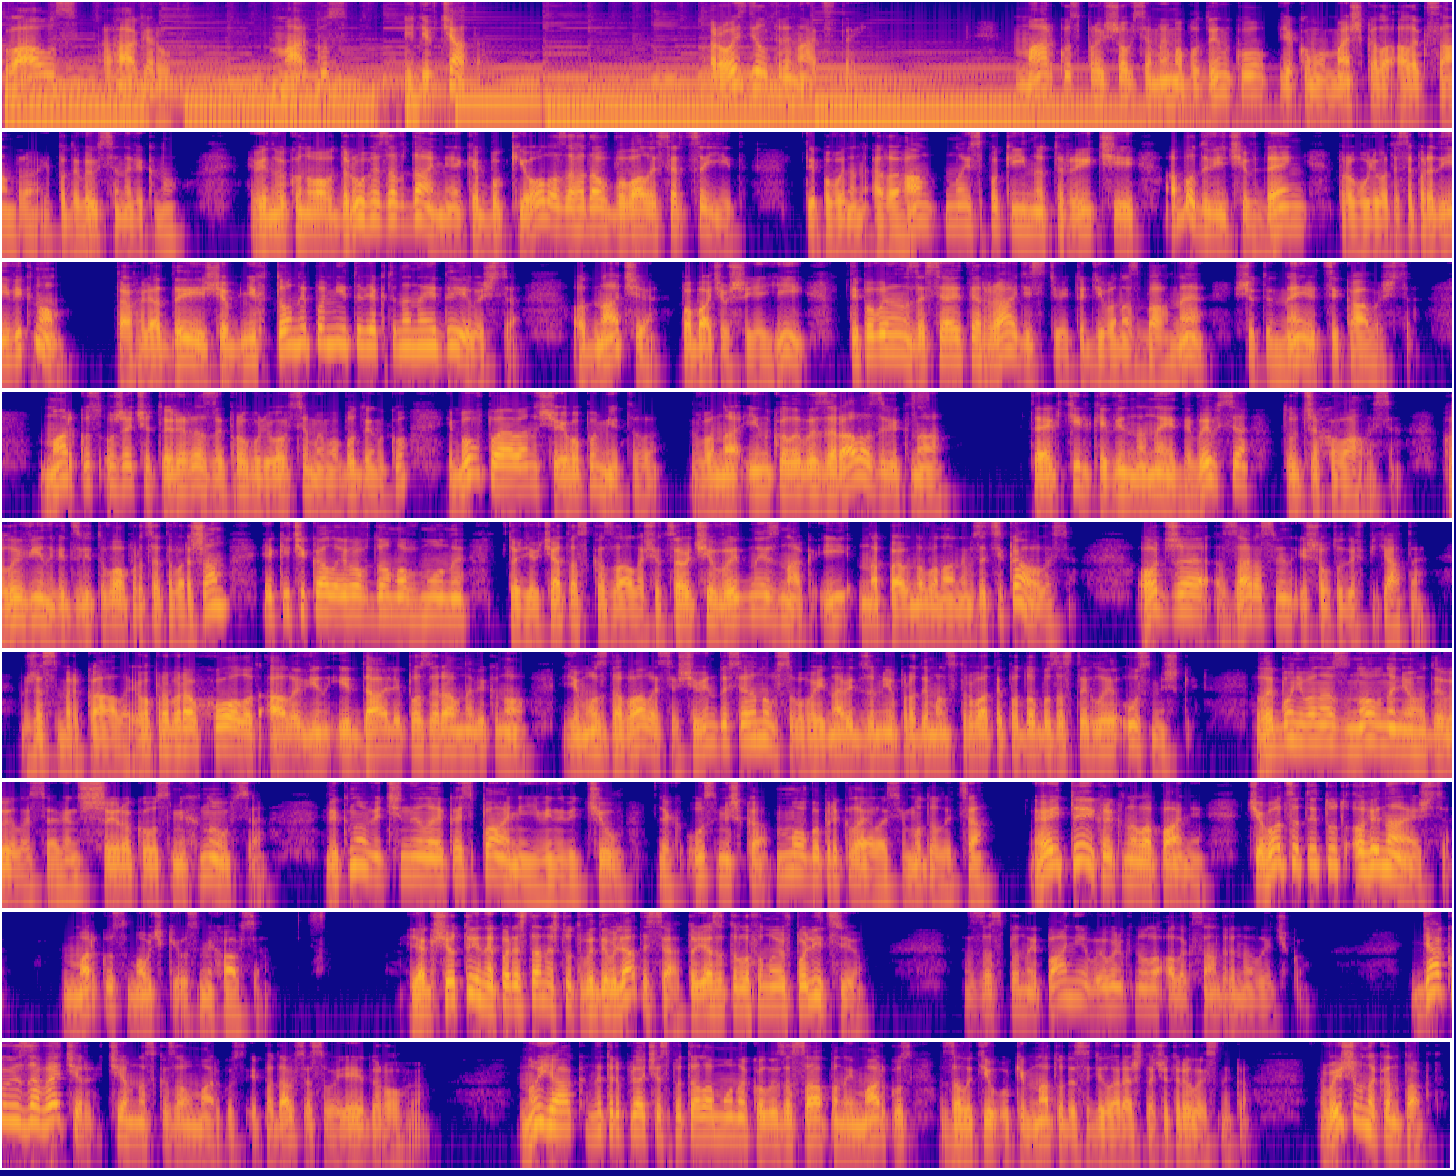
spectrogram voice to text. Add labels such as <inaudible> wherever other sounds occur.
Клаус Гагерут, Маркус і дівчата. Розділ 13. Маркус пройшовся мимо будинку, в якому мешкала Олександра, і подивився на вікно. Він виконував друге завдання, яке Бокіола загадав бувалий серцеїд. Ти повинен елегантно і спокійно тричі або двічі в день прогулюватися перед її вікном. Та гляди, щоб ніхто не помітив, як ти на неї дивишся. Одначе, побачивши її, ти повинен засяяти радістю, і тоді вона збагне, що ти нею цікавишся. Маркус уже чотири рази прогулювався мимо будинку і був певен, що його помітили. Вона інколи визирала з вікна. Та як тільки він на неї дивився, тут же ховалася. Коли він відзвітував про це товаришам, які чекали його вдома в Муни, то дівчата сказали, що це очевидний знак, і, напевно, вона ним зацікавилася. Отже, зараз він ішов туди вп'яте. Вже смеркало, його пробирав холод, але він і далі позирав на вікно. Йому здавалося, що він досягнув свого і навіть зумів продемонструвати подобу застиглої усмішки. Либонь, вона знов на нього дивилася, він широко усміхнувся. Вікно відчинила якась пані, і він відчув, як усмішка мов би, приклеїлась йому до лиця. Гей ти. крикнула пані. Чого це ти тут огинаєшся? Маркус мовчки усміхався. Якщо ти не перестанеш тут видивлятися, то я зателефоную в поліцію. З-за спини пані вигулькнула Олександрине личко. Дякую за вечір, чемно сказав Маркус і подався своєю дорогою. Ну як? нетерпляче спитала Мона, коли засапаний Маркус залетів у кімнату, де сиділа решта чотирилисника. Вийшов на контакт?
